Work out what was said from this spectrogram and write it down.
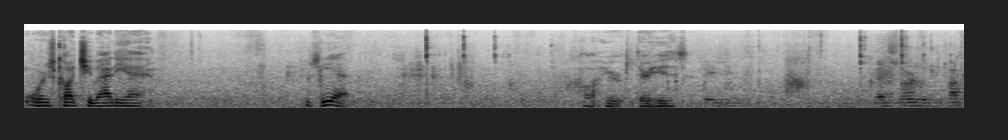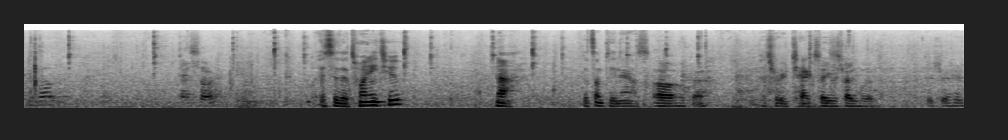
Where's Chivali at? Where's he at? Oh, here, there he is. SR is what you're talking about? SR? Is it the 22? Nah, that's something else. Oh, okay. That's for your So you were taxes. talking about this right here?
